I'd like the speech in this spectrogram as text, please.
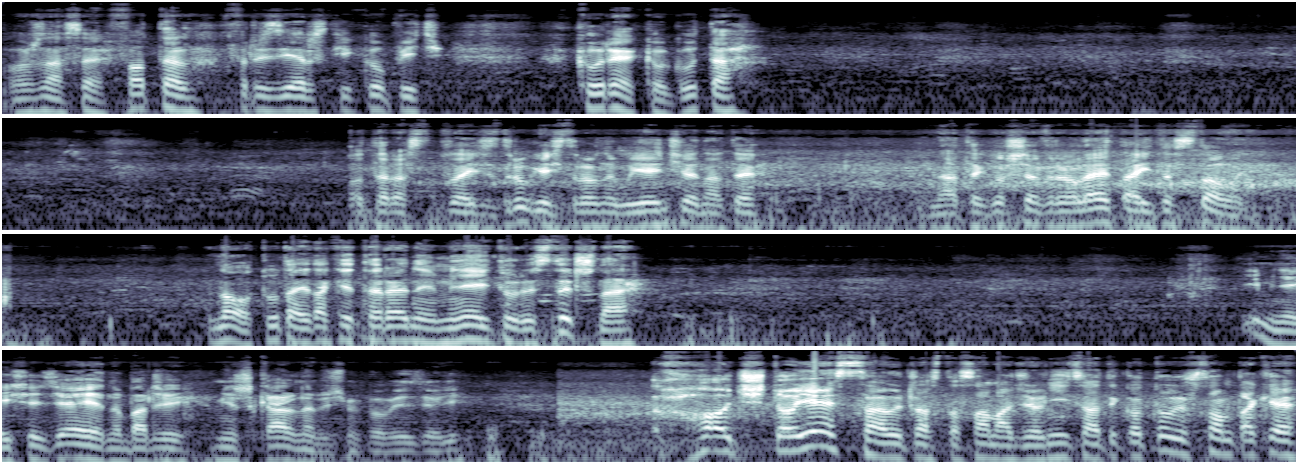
Można sobie fotel fryzjerski kupić, kurę, koguta. O teraz tutaj z drugiej strony ujęcie na, te, na tego Chevroleta i te stoły. No tutaj takie tereny mniej turystyczne. I mniej się dzieje, no bardziej mieszkalne byśmy powiedzieli. Choć to jest cały czas ta sama dzielnica, tylko tu już są takie,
